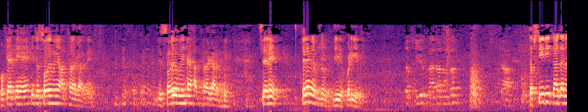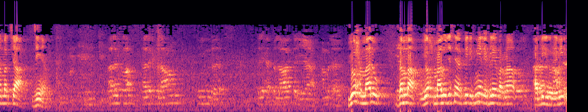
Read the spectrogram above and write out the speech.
وہ کہتے ہیں کہ جو سوئے ہوئے ہاتھ کھڑا کر دیں۔ جو سوئے ہوئے ہیں ہاتھ کھڑا کر دیں۔ چلیں چلیں میرے بزرگ جی پڑھیے۔ تفسیر قاعدہ نمبر چار۔ تفسیری قاعدہ نمبر چار۔ جی ہاں الکلام الاطلاق یا عمل یو مالو ضمہ یو مالو جس نے عربی لکھنی ہے، لکھ لے، ورنہ عربی ضروری نہیں۔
